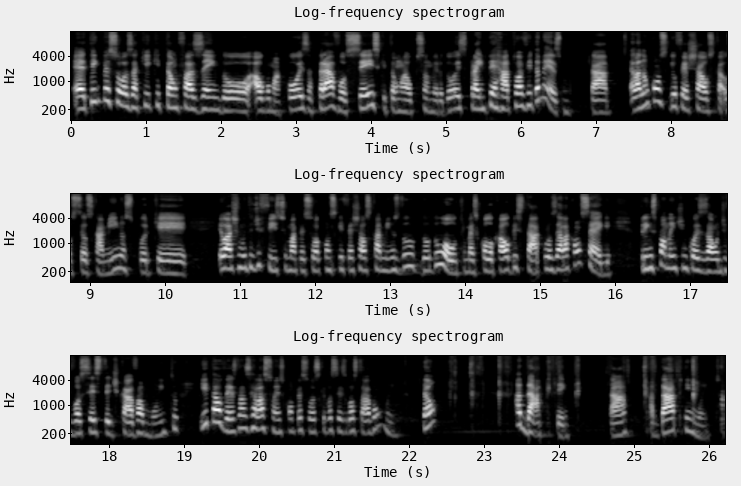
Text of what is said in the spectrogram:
É, tem pessoas aqui que estão fazendo alguma coisa para vocês, que estão na opção número dois, para emperrar a tua vida mesmo, tá? Ela não conseguiu fechar os, os seus caminhos, porque eu acho muito difícil uma pessoa conseguir fechar os caminhos do, do, do, outro, mas colocar obstáculos ela consegue, principalmente em coisas onde você se dedicava muito e talvez nas relações com pessoas que vocês gostavam muito. Então, adaptem, tá? Adaptem muito.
